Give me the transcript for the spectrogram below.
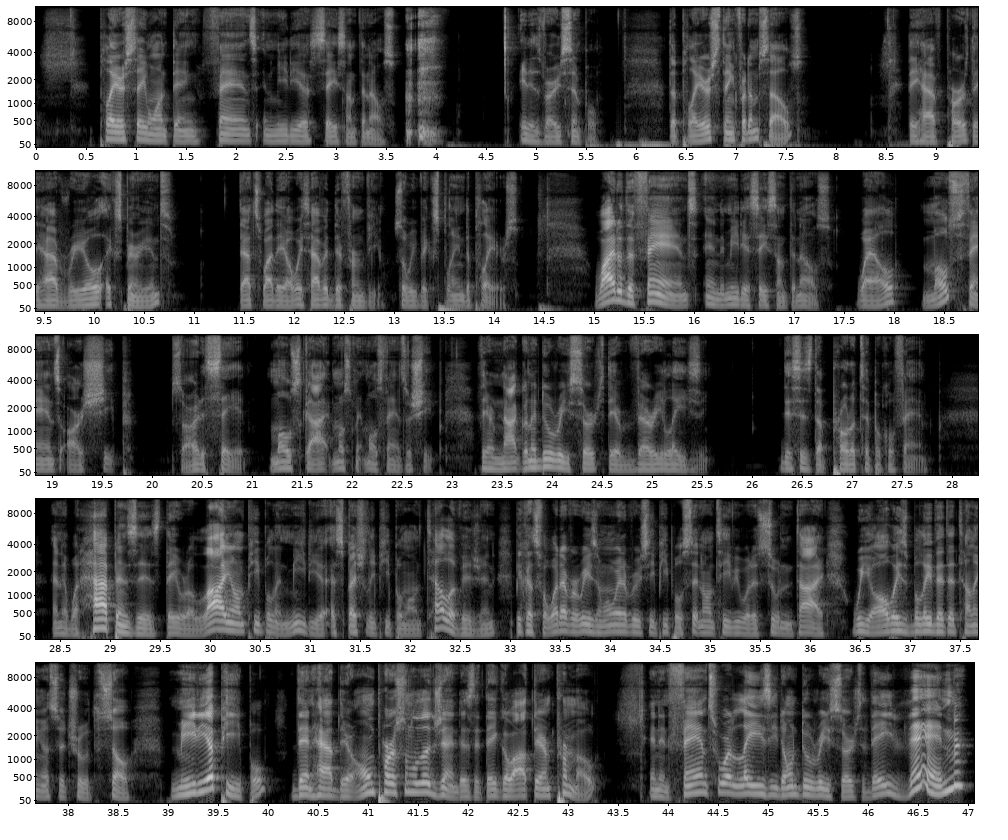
players say one thing, fans and media say something else. it is very simple. The players think for themselves. They have pers- they have real experience. That's why they always have a different view. So we've explained the players. Why do the fans and the media say something else? Well, most fans are sheep. Sorry to say it. Most guy most most fans are sheep. They're not going to do research. They're very lazy. This is the prototypical fan. And then what happens is they rely on people in media, especially people on television, because for whatever reason, whenever we see people sitting on TV with a suit and tie, we always believe that they're telling us the truth. So media people then have their own personal agendas that they go out there and promote. And then fans who are lazy, don't do research, they then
